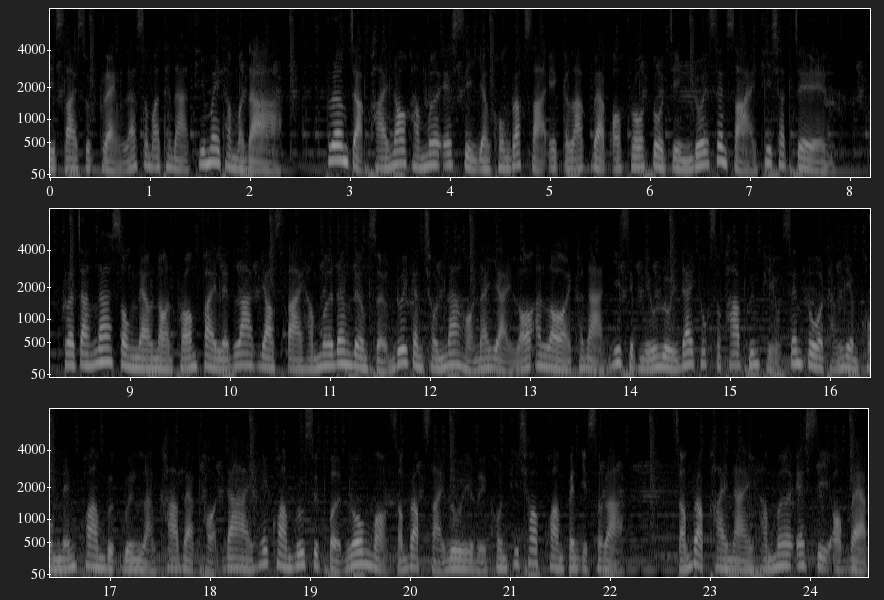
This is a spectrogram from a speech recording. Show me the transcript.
ดีไซน์สุดแกร่งและสมรรถนะที่ไม่ธรรมดา เริ่มจากภายนอก Hummer S4 ยังคงรักษาเอกลักษณ์แบบออฟโรดตัวจริงด้วยเส้นสายที่ชัดเจน กระจังหน้าทรงแนวนอนพร้อมไฟเลดลากยาวสไตล์ฮัมเมอร์ดั้งเดิมเสริมด้วยกันชนหน้าหอหน้าใหญ่ล้ออัลลอยขนาด 20 นิ้วลุยได้ทุกสภาพพื้นผิวเส้นตัวถังเหลี่ยมคมเน้นความบึกบึนหลังคาแบบถอดได้ ให้ความรู้สึกเปิดโล่งเหมาะสำหรับสายลุยหรือคนที่ชอบความเป็นอิสระสำหรับภายใน Hummer S4 ออกแบบ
